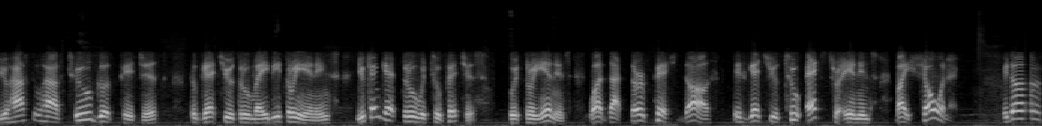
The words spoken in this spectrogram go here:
You have to have two good pitches to get you through maybe three innings. You can get through with two pitches, with three innings. What that third pitch does is get you two extra innings by showing it. It doesn't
